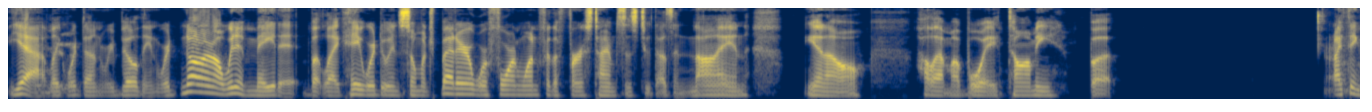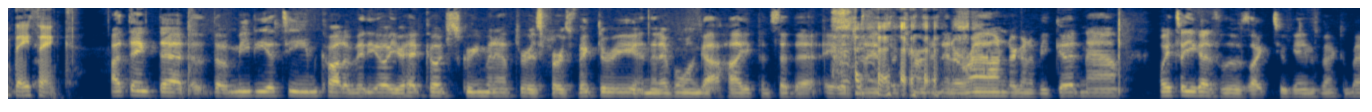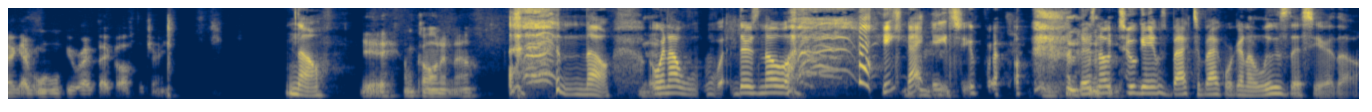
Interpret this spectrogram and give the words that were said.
yeah, like we're done rebuilding. We're no, no, no. We didn't made it, but like, hey, we're doing so much better. We're four and one for the first time since 2009. You know, holla at my boy Tommy. But I don't think they that. think. I think that uh, the media team caught a video of your head coach screaming after his first victory, and then everyone got hype and said that hey, the Giants are turning it around. They're going to be good now. Wait till you guys lose like two games back to back. Everyone will be right back off the train. No, Yeah, I'm calling it now. no, Yeah. we're not. There's no. I hate you, bro. There's no two games back to back we're going to lose this year, though.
